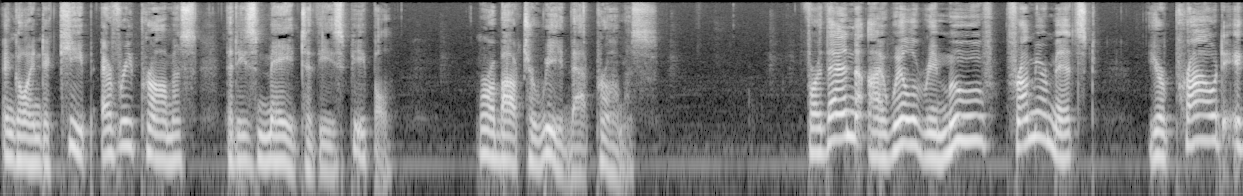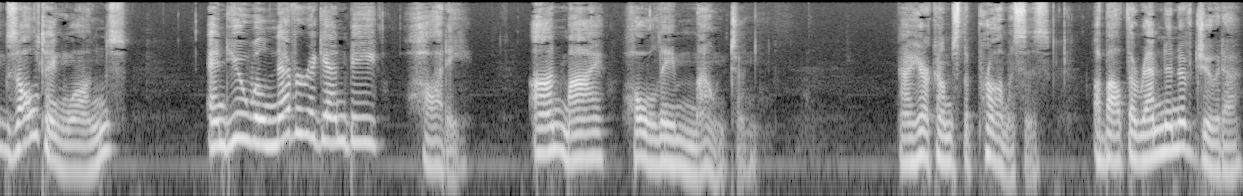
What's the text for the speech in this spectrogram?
and going to keep every promise that he's made to these people. We're about to read that promise. For then I will remove from your midst your proud exulting ones, and you will never again be haughty on my holy mountain. Now here comes the promises about the remnant of Judah,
